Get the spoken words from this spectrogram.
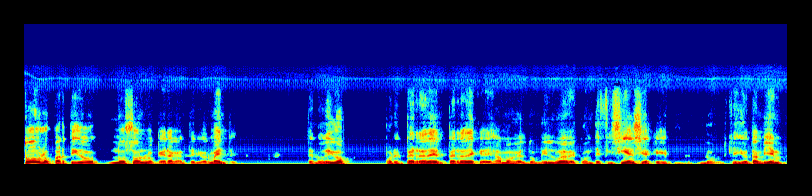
Todos los partidos no son lo que eran anteriormente. Te lo digo por el PRD, el PRD que dejamos en el 2009 con deficiencias que, que yo también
